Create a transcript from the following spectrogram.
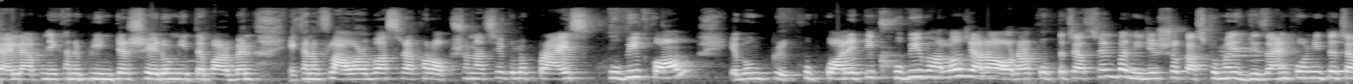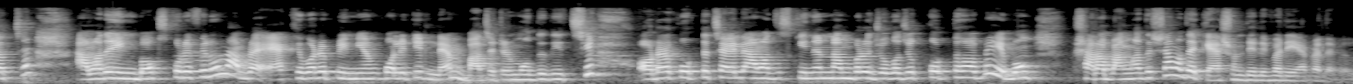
চাইলে আপনি এখানে প্রিন্টের শেডও নিতে পারবেন। এখানে ফ্লাওয়ার বাস রাখার অপশন আছে, এগুলো প্রাইস খুবই কম এবং খুব কোয়ালিটি খুবই ভালো। যারা অর্ডার করতে চাচ্ছেন বা নিজস্ব কাস্টমাইজ ডিজাইন করে নিতে চাচ্ছেন, আমাদের ইনবক্স করে ফেলুন। আমরা একেবারে প্রিমিয়াম কোয়ালিটির ল্যাম্প বাজেটের মধ্যে দিচ্ছি। অর্ডার করতে চাইলে আমাদের স্ক্রিনের নাম্বারে যোগাযোগ করতে হবে এবং সারা বাংলাদেশে আমাদের ক্যাশ অন ডেলিভারি অ্যাভেলেবেল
